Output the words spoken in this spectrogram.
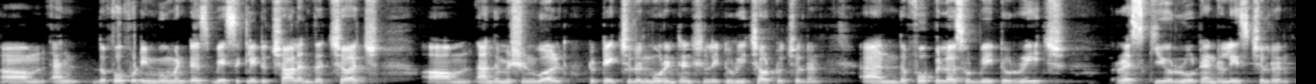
Um, and the 414 movement is basically to challenge the church um, and the mission world to take children more intentionally, to reach out to children. And the four pillars would be to reach, rescue, root, and release children.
